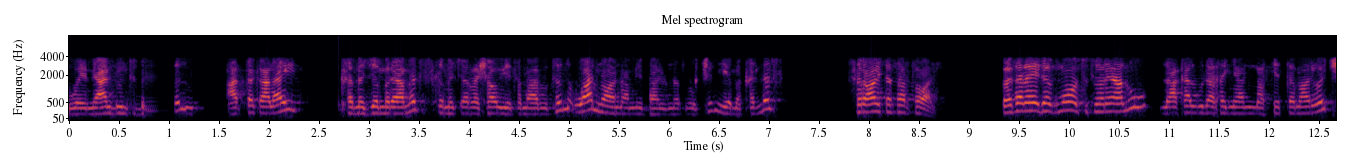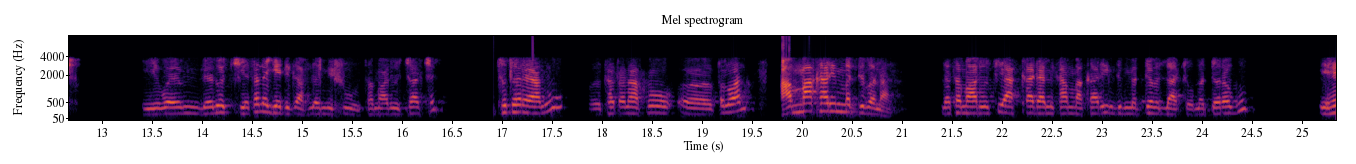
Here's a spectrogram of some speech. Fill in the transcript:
ወይም የአንዱን ትምህርት አጠቃላይ ከመጀመሪያ ዓመት እስከ መጨረሻው የተማሩትን ዋና ዋና የሚባሉ ነጥቦችን የመከለስ ስራዎች ተሰርተዋል። በተለይ ደግሞ tutorial ኡ ለአካል ጉዳተኛና ሴት ተማሪዎች ወይም ሌሎች የተለየ ድጋፍ ለሚሹ ተማሪዎቻችን tutorial ኡ ተጠናክሮ ቀጥሏል። አማካሪም መድበናል። ለተማሪዎቹ የአካዳሚክ አማካሪ እንዲመደብላቸው መደረጉ ይሄ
